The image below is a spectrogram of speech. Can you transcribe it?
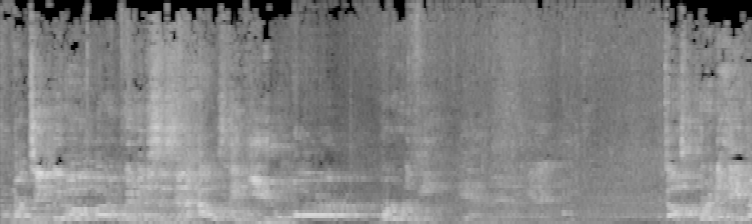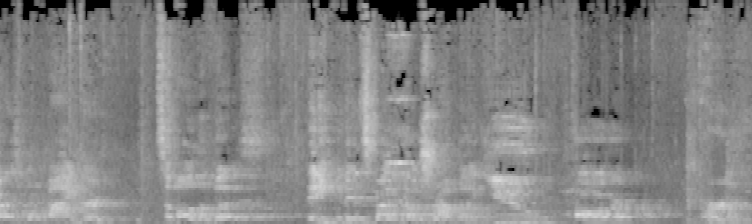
particularly all of our women and sisters in the house, that you are worthy. The gospel according to Hagar is a reminder to all of us that even in spite of your trauma, you are worthy.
